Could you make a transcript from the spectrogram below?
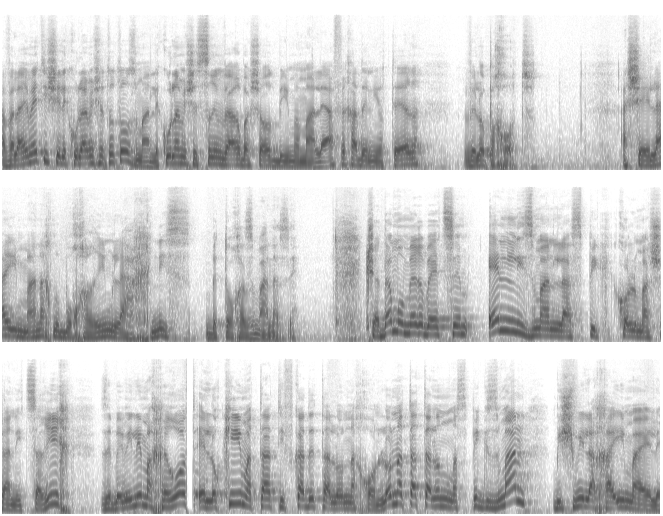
אבל האמת היא שלכולם יש את אותו זמן, לכולם יש 24 שעות ביממה, לאף אחד אין יותר ולא פחות. השאלה היא מה אנחנו בוחרים להכניס בתוך הזמן הזה. כשאדם אומר בעצם, אין לי זמן להספיק כל מה שאני צריך, זה במילים אחרות, אלוקים, אתה תפקדת לא נכון. לא נתת לנו מספיק זמן בשביל החיים האלה.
